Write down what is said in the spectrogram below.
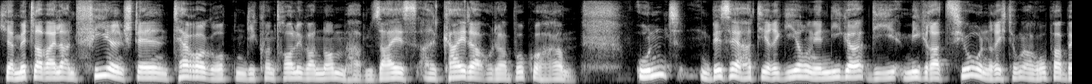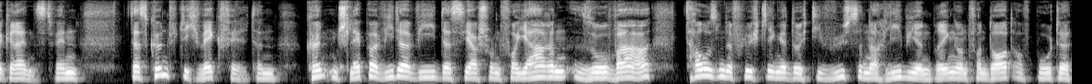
ja mittlerweile an vielen Stellen Terrorgruppen die Kontrolle übernommen haben, sei es Al-Qaida oder Boko Haram. Und bisher hat die Regierung in Niger die Migration Richtung Europa begrenzt. Wenn das künftig wegfällt, dann könnten Schlepper wieder, wie das ja schon vor Jahren so war, tausende Flüchtlinge durch die Wüste nach Libyen bringen und von dort auf Boote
